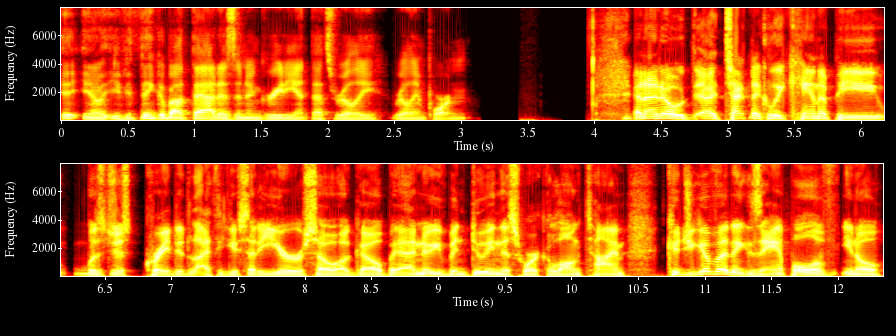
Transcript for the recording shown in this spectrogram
it, you know, if you think about that as an ingredient, that's really really important. And I know uh, technically Canopy was just created, I think you said a year or so ago, but I know you've been doing this work a long time. Could you give an example of, you know,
